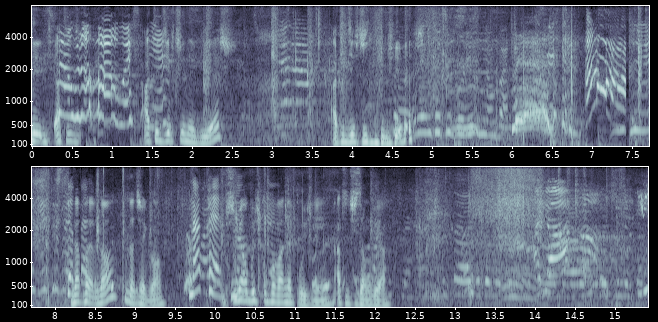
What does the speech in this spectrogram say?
Ty, a ty, Urwałeś a ty dziewczyny wiesz? A ty dziewczyny ci bardzo. Na pewno? Dlaczego? Na Czy pewno. miał być kupowane później? A co ci zamówiła? A ja? Nie, nie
